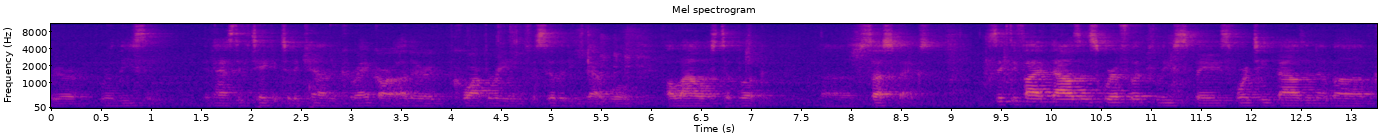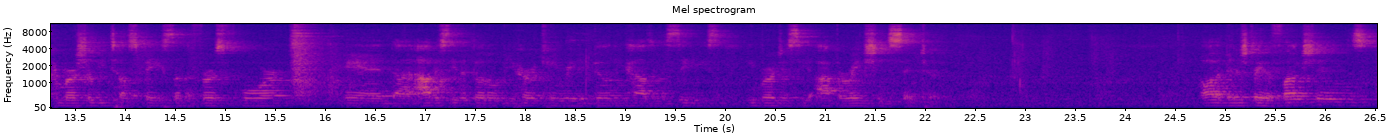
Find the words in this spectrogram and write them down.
we're, we're leasing. It has to be taken to the county, correct, or other cooperating facilities that will allow us to book uh, suspects. 65,000 square foot police space, 14,000 of uh, commercial retail space on the first floor, and uh, obviously the building will be hurricane rated building housing the city's emergency operations center. All administrative functions,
